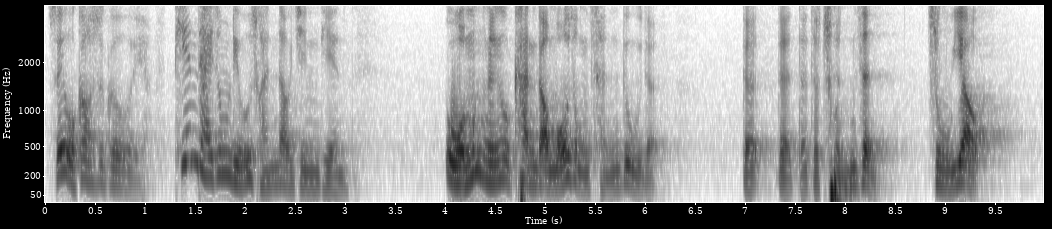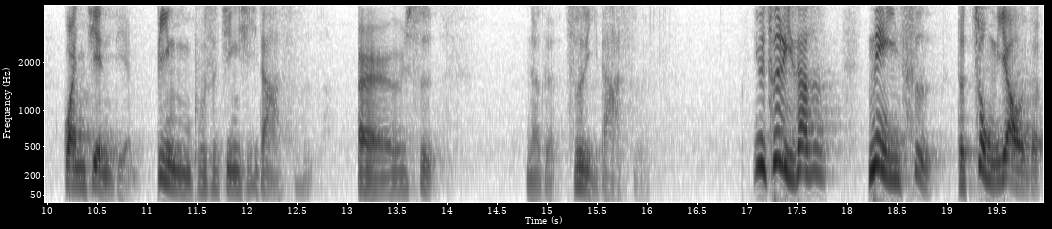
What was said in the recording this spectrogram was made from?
所以我告诉各位啊，天台宗流传到今天，我们能够看到某种程度的。的的的的纯正，主要关键点并不是金溪大师，而是那个知礼大师。因为知礼大师那一次的重要的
